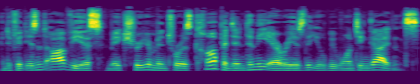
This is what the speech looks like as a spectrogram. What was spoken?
And if it isn't obvious, make sure your mentor is competent in the areas that you'll be wanting guidance.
